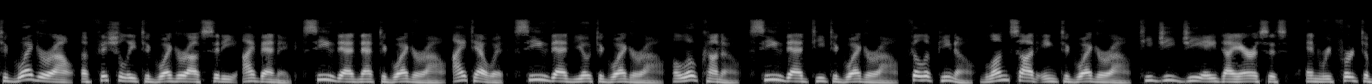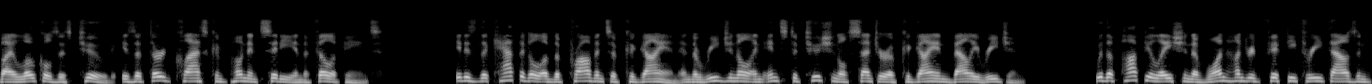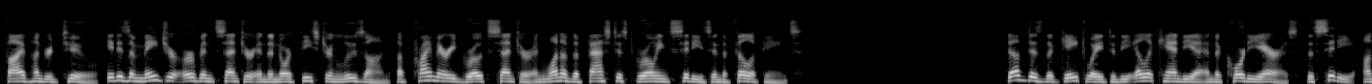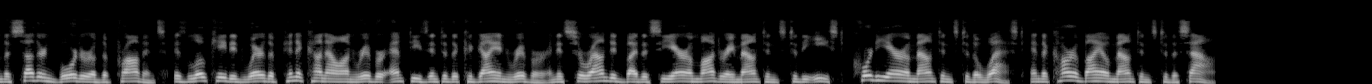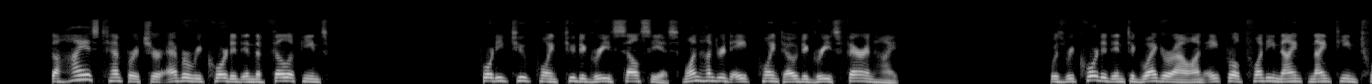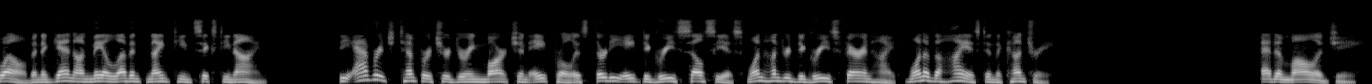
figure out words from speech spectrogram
Tuguegarao, officially Tuguegarao City Ibanag, Ciudad Nat Tuguegarao, Itawit, Ciudad Yo Tuguegarao, Ilocano, Ciudad T Tuguegarao, Filipino, Lungsod ng Tuguegarao, TGGA Diaresis, and referred to by locals as Tug, is a third-class component city in the Philippines. It is the capital of the province of Cagayan and the regional and institutional center of Cagayan Valley Region. With a population of 153,502, it is a major urban center in the northeastern Luzon, a primary growth center and one of the fastest-growing cities in the Philippines. Dubbed as the gateway to the Ilocandia and the Cordilleras, the city, on the southern border of the province, is located where the Pinacanauan River empties into the Cagayan River and is surrounded by the Sierra Madre Mountains to the east, Cordillera Mountains to the west, and the Caraballo Mountains to the south. The highest temperature ever recorded in the Philippines 42.2 degrees Celsius 108.0 degrees Fahrenheit was recorded in Tuguegarao on April 29, 1912 and again on May 11, 1969. The average temperature during March and April is 38 degrees Celsius 100 degrees Fahrenheit, one of the highest in the country. Etymology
